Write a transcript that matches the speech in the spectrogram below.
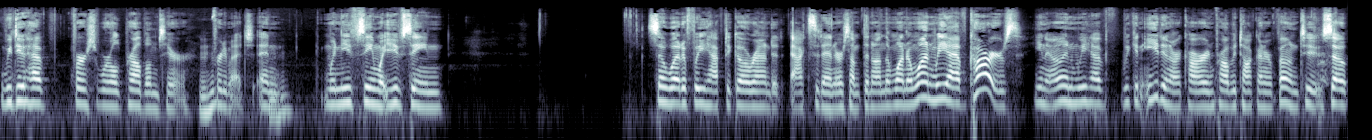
we do have first world problems here, mm-hmm. pretty much. And mm-hmm. when you've seen what you've seen, so what if we have to go around an accident or something on the 101? We have cars, you know, and we have, we can eat in our car and probably talk on our phone too. So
